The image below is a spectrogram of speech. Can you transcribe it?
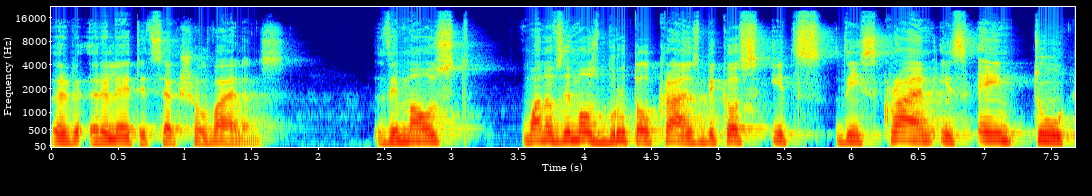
related sexual violence. The most, one of the most brutal crimes because it's, this crime is aimed to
